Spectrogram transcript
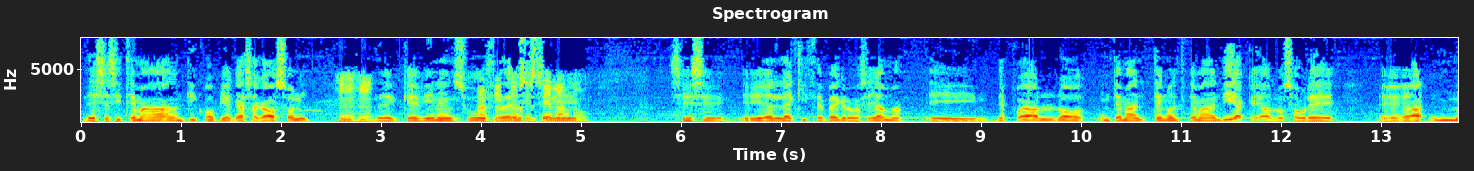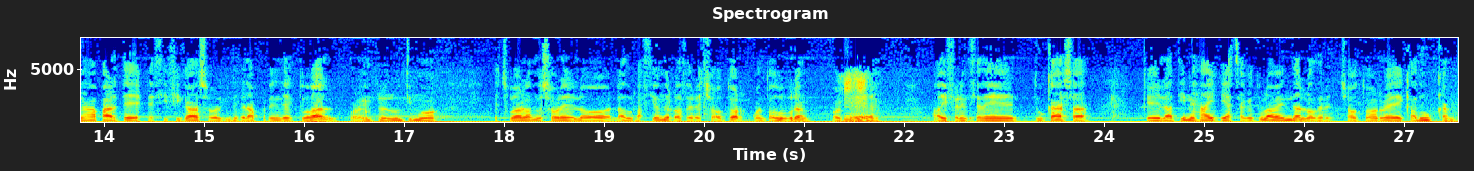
de ese sistema anticopia que ha sacado Sony, de que viene en su CD, sistema, ¿no? Sí, sí, y el XCP creo que se llama. Y después hablo un tema, tengo el tema del día que hablo sobre eh, una parte específica sobre, de la propiedad intelectual. Por ejemplo, el último estuve hablando sobre la duración de los derechos de autor, cuánto duran, porque a diferencia de tu casa, que la tienes ahí hasta que tú la vendas, los derechos de autor eh, caducan.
